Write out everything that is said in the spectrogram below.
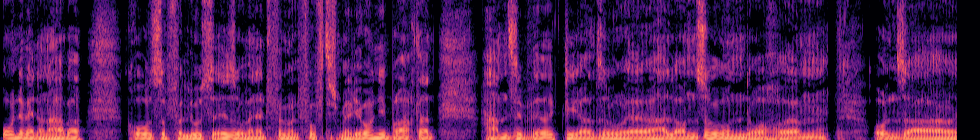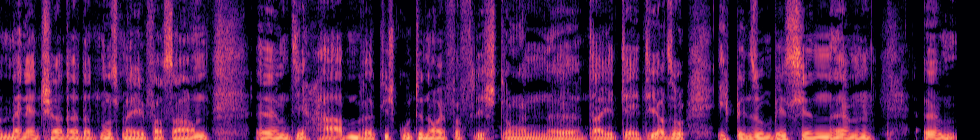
ohne Wenn und Aber große Verlust ist, und wenn er 55 Millionen gebracht hat, haben sie wirklich, also äh, Alonso und auch ähm, unser Manager, da, das muss man einfach sagen, ähm, die haben wirklich gute Neuverpflichtungen äh, da getätigt. Also ich bin so ein bisschen ähm, ähm,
